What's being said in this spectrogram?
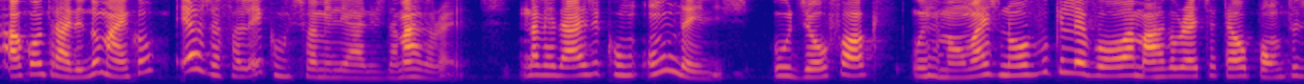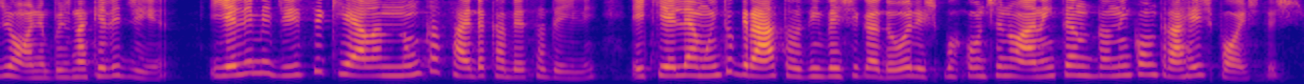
Ao contrário do Michael, eu já falei com os familiares da Margaret. Na verdade, com um deles, o Joe Fox, o irmão mais novo que levou a Margaret até o ponto de ônibus naquele dia. E ele me disse que ela nunca sai da cabeça dele e que ele é muito grato aos investigadores por continuarem tentando encontrar respostas.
